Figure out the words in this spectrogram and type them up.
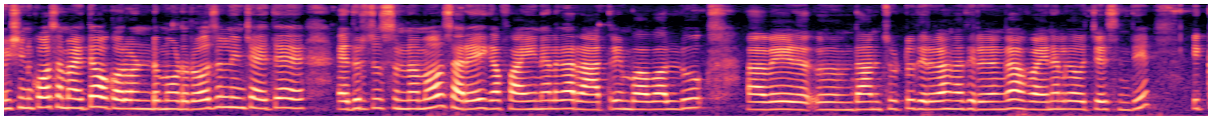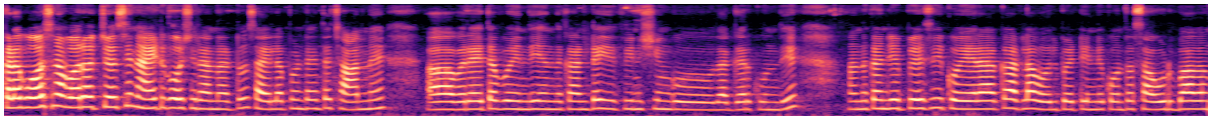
మిషన్ కోసం అయితే ఒక రెండు మూడు రోజుల నుంచి అయితే ఎదురు చూస్తున్నాము. సరే ఇక ఫైనల్గా రాత్రి బావాళ్ళు వే దాని చుట్టూ తిరగంగా తిరగంగా ఫైనల్గా వచ్చేసింది. ఇక్కడ కోసిన వరి వచ్చేసి నైట్ కోసిరు అన్నట్టు సైలపుంట అయితే చాలానే ఆ, వరి అయితే పోయింది ఎందుకంటే ఇది ఫినిషింగ్ దగ్గరకు ఉంది. అందుకని చెప్పేసి కొయ్యరాక అట్లా వదిలిపెట్టింది. కొంత సౌడు భాగం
